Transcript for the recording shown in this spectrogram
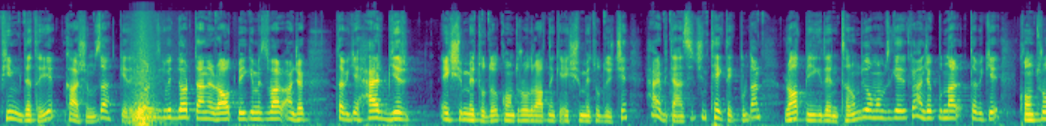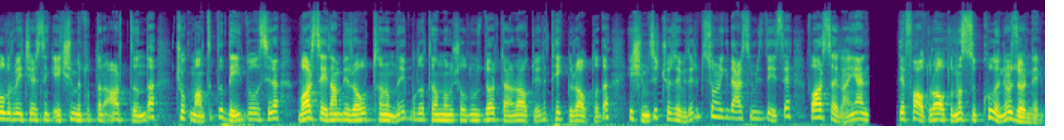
film detayı karşımıza gelir. Gördüğünüz gibi 4 tane route bilgimiz var ancak tabii ki her bir action metodu, controller altındaki action metodu için her bir tanesi için tek tek buradan route bilgilerini tanımlıyor olmamız gerekiyor. Ancak bunlar tabii ki controller ve içerisindeki action metotları arttığında çok mantıklı değil. Dolayısıyla varsayılan bir route tanımlayıp burada tanımlamış olduğumuz 4 tane route yerine tek bir route'la da işimizi çözebiliriz. Bir sonraki dersimizde ise varsayılan yani default route'u nasıl kullanıyoruz öğrenelim.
